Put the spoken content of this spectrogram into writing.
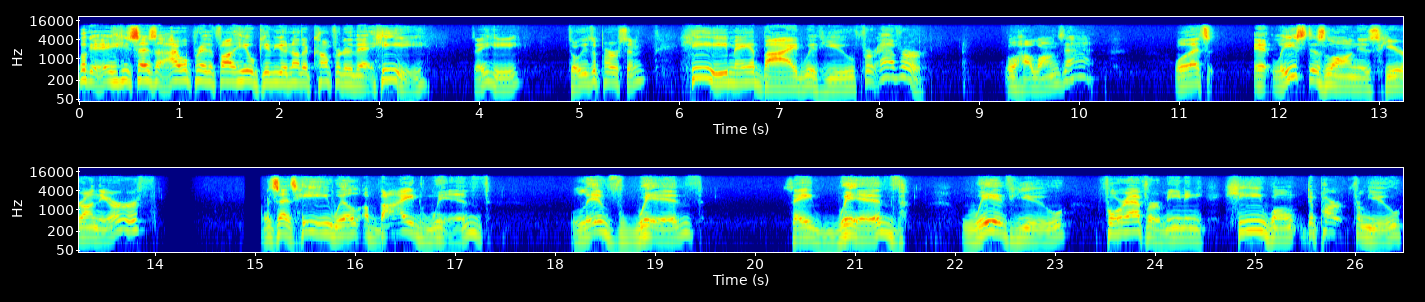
look he says I will pray the Father he will give you another comforter that he say he so he's a person he may abide with you forever. Well how long is that? Well that's at least as long as here on the earth. It says he will abide with live with say with with you forever meaning he won't depart from you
